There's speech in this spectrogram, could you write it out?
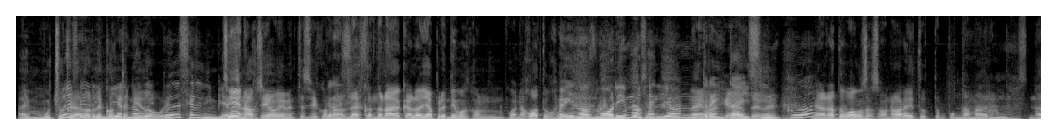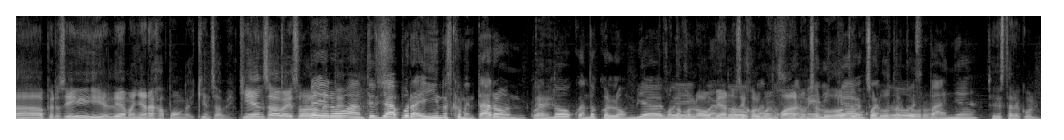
hay mucho creador de invierno, contenido, güey. Puede ser en invierno. Sí, no, sí, obviamente sí. Cuando, Gracias. cuando no haga calor ya aprendimos con Guanajuato, güey. Güey, nos morimos en León No, imagínate, güey. 35. Y al rato vamos a Sonora y tu, tu puta No madre. mames, no. Ah, pero sí, y el día de mañana Japón, güey. ¿Quién sabe? ¿Quién sabe? Solamente. Pero antes ya por ahí nos comentaron cuándo, cuándo Colombia, Cuándo güey. Colombia, nos dijo el buen Juan, un saludote, un saludote al. España. Sí, estaría cool.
